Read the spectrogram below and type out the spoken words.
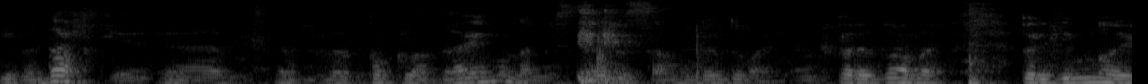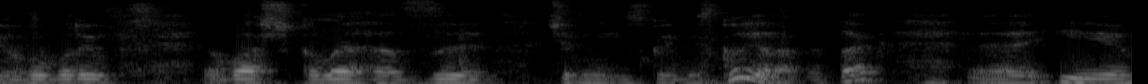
і видатки е, покладаємо на місцеве самоврядування. Перед вами, переді мною говорив ваш колега з Чернігівської міської ради, так? Е, І е,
